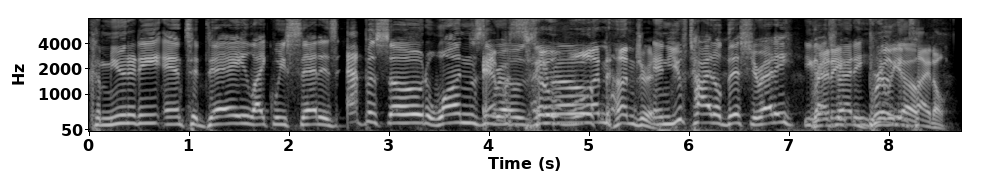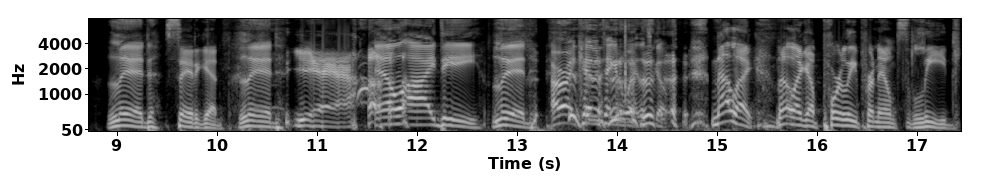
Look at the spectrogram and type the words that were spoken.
community. And today, like we said, is episode 100. Episode 100. And you've titled this. You ready? You guys Ready? ready? Brilliant title. Lid. Say it again. Lid. Yeah. L I D. Lid. All right, Kevin, take it away. Let's go. not like not like a poorly pronounced lead.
